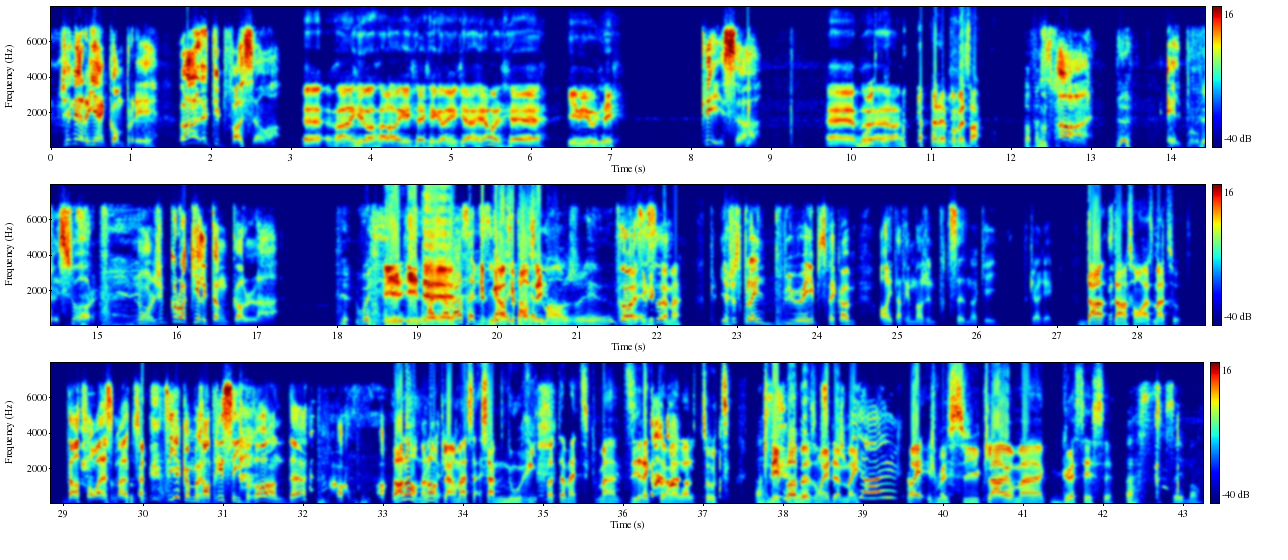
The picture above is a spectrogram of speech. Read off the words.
Je n'ai rien compris. Ah, de toute façon. Euh, je pense qu'il va falloir qu'il fasse ses communications parce que, euh, il est musé. Qui ça? Euh, Moi, voilà. le professeur. Professeur. Ah! El professeur. Non, je crois qu'il est encore là. Oui. Il, il était. à travers sa dans il est en train pensées. de manger. Ouais, Ouais, c'est ça. Il y a juste plein de buée, puis tu fais comme. Ah, il est en train de manger une poutine, ok. C'est correct. Dans, dans son hazmat suit. Dans son asthme. tu sais, il a comme rentré ses bras en dedans. Non, non, non, non, clairement, ça, ça me nourrit automatiquement directement dans le suit. Ah, Je n'ai pas besoin de main. Pierre! Ouais, je me suis clairement gossé ça. Ah, c'est bon.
